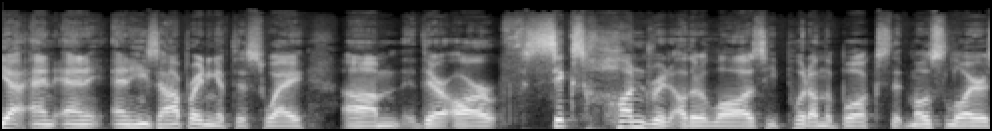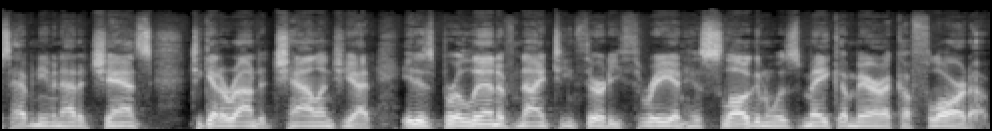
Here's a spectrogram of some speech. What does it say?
Yeah, and and and he's operating it this way. Um, there are 600 other laws he put on the books that most lawyers haven't even had a chance to get around to challenge yet. It is Berlin of 1933, and his slogan was "Make America Florida."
